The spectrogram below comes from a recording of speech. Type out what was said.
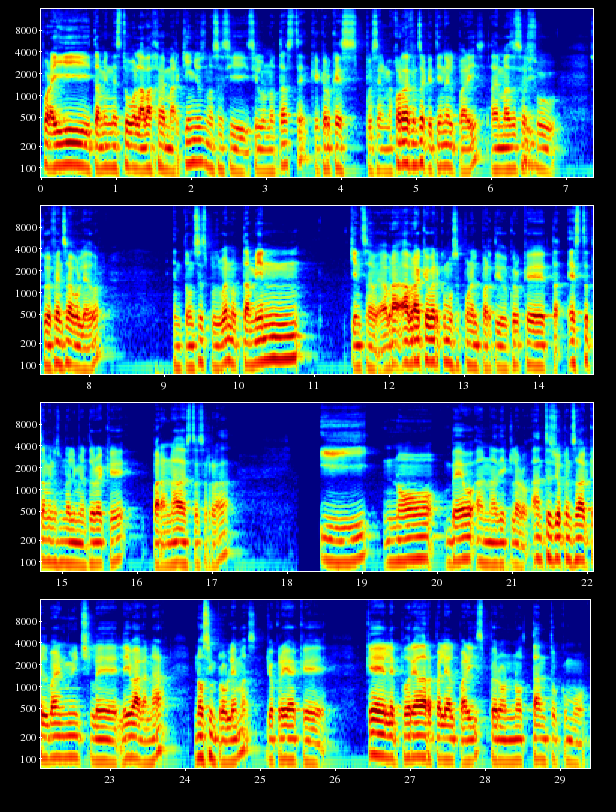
por ahí también estuvo la baja de Marquinhos, no sé si, si lo notaste, que creo que es pues el mejor defensa que tiene el París, además de ser su, su, defensa goleador. Entonces, pues bueno, también, quién sabe, habrá, habrá que ver cómo se pone el partido. Creo que esta también es una eliminatoria que para nada está cerrada. Y no veo a nadie claro. Antes yo pensaba que el Bayern Múnich le, le iba a ganar, no sin problemas. Yo creía que que le podría dar pelea al París, pero no tanto como,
